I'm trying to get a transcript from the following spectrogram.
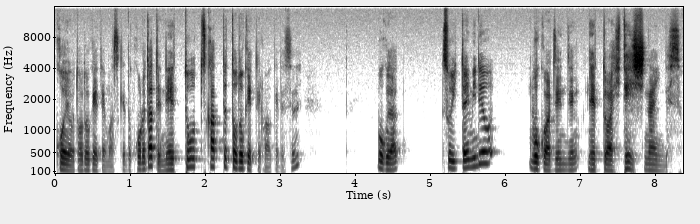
声を届けてますけどこれだってネットを使って届けてるわけですね。僕だそういった意味では僕は全然ネットは否定しないんです。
